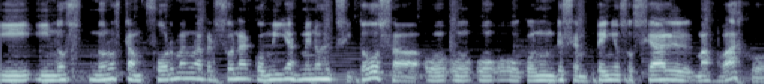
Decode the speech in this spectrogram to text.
y, nos, no nos transforma en una persona, comillas, menos exitosa o, con un desempeño social más bajo.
